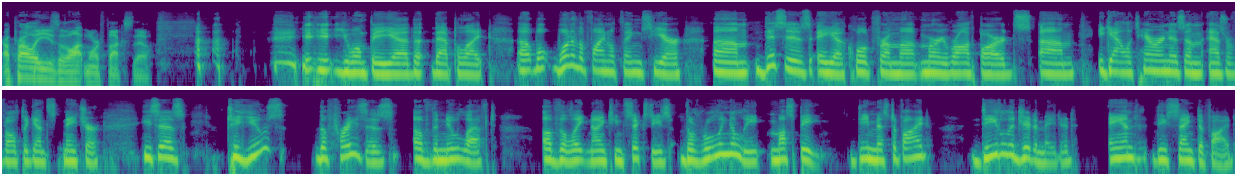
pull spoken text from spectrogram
I'll probably use a lot more fucks though. you, you, you, won't be uh, th- that polite. Uh, well, one of the final things here. Um, this is a, a quote from uh, Murray Rothbard's um, "Egalitarianism as Revolt Against Nature." He says, "To use the phrases of the New Left of the late 1960s, the ruling elite must be demystified, delegitimated, and desanctified.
